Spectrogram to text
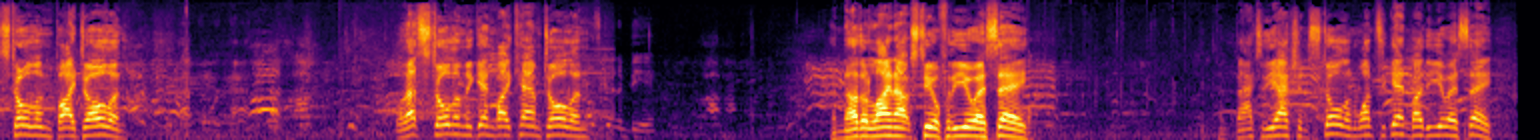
Stolen by Dolan. Well, that's stolen again by Cam Dolan. Another line out steal for the USA. And back to the action. Stolen once again by the USA.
